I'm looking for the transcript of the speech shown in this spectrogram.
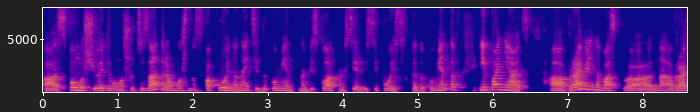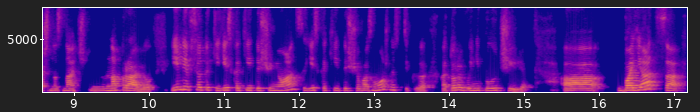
а, с помощью этого маршрутизатора можно спокойно найти документ на бесплатном сервисе поиска документов и понять, а, правильно вас а, врач назнач... направил, или все-таки есть какие-то еще нюансы, есть какие-то еще возможности, которые вы не получили. Бояться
